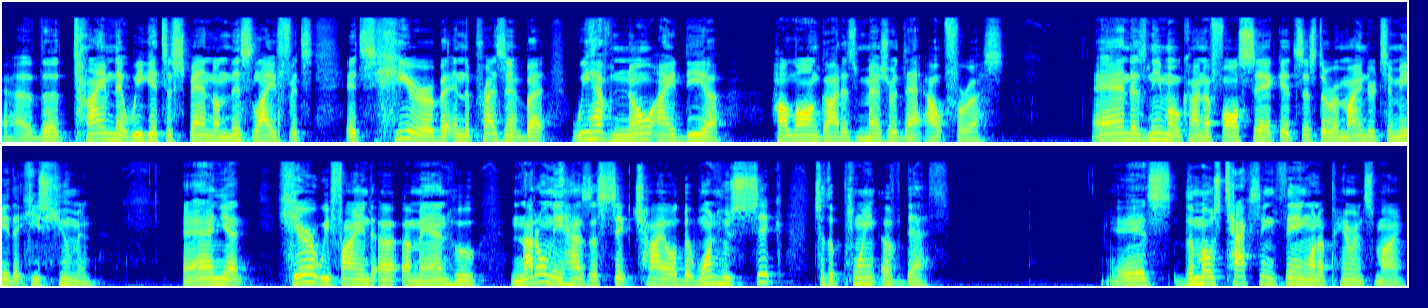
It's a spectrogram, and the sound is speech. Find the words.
Uh, the time that we get to spend on this life, it's, it's here, but in the present, but we have no idea how long God has measured that out for us. And as Nemo kind of falls sick, it's just a reminder to me that he's human. And yet, here we find a, a man who not only has a sick child, but one who's sick to the point of death. It's the most taxing thing on a parent's mind.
